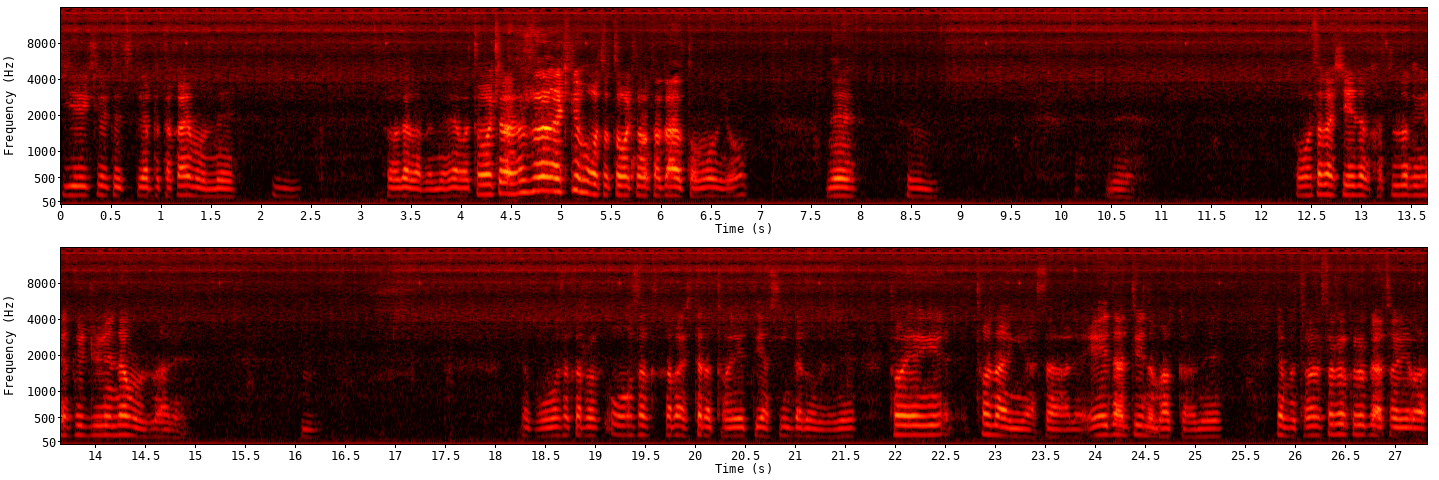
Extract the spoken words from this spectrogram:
市営地下鉄ってやっぱ高いもんね。うん。そうだからね、やっぱ東京さすがに地方と東京の差だと思うよ。ね。うん。ね。大阪市営なんか初の金額10円だもんな、あれ。うん。なんか大阪から、大阪からしたら都営って安いんだろうけどね。都営、都内にはさ、あれ、営団っていうのもあるからね。やっぱそれを比べたら都営は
